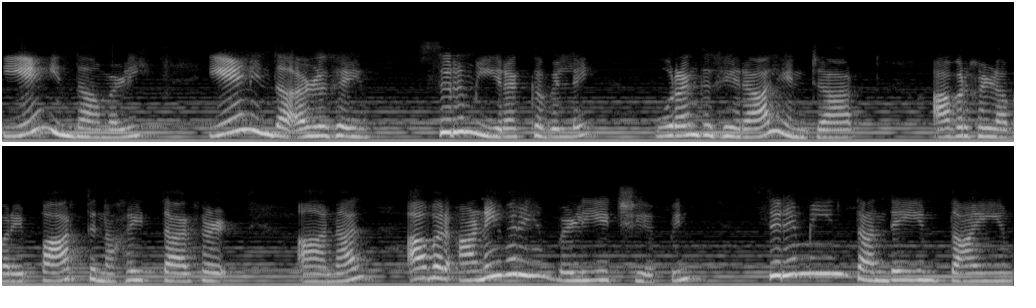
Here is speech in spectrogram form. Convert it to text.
ஏன் இந்த அமளி? ஏன் இந்த அழுகை? சிறுமி இறக்கவில்லை? உறங்குகிறாள்? என்றார். அவர்கள் அவரை பார்த்து நகைத்தார்கள். ஆனால் அவர் அனைவரையும் வெளியேற்றிய பின் சிறுமியின் தந்தையும் தாயும்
